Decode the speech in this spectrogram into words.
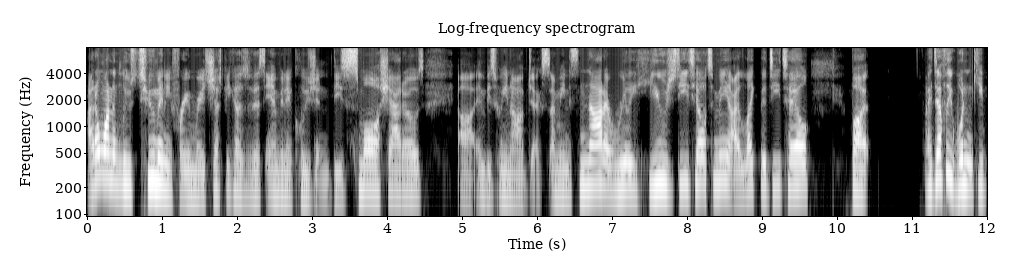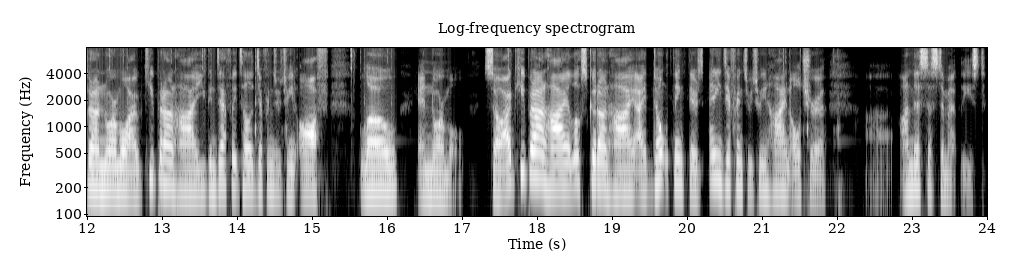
I don't want to lose too many frame rates just because of this ambient occlusion, these small shadows uh, in between objects. I mean, it's not a really huge detail to me. I like the detail, but I definitely wouldn't keep it on normal. I would keep it on high. You can definitely tell the difference between off, low, and normal. So I'd keep it on high. It looks good on high. I don't think there's any difference between high and ultra uh, on this system at least.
